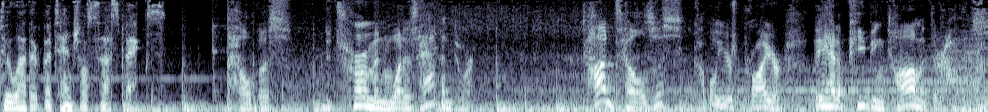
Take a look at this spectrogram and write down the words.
to other potential suspects. Help us determine what has happened to her. Todd tells us a couple years prior, they had a peeping Tom at their house.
